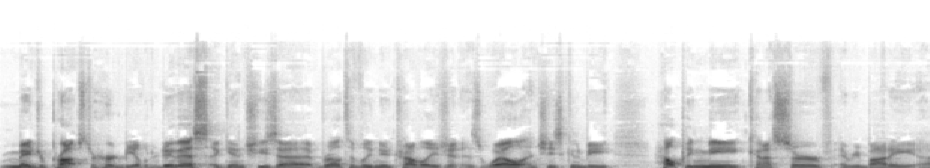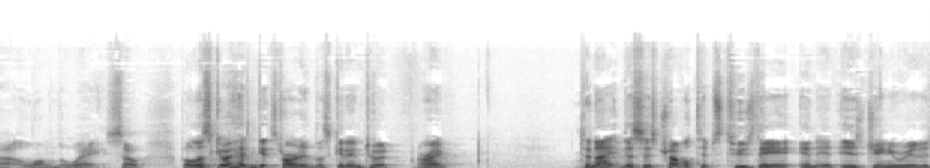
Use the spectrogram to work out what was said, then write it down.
major props to her to be able to do this. Again, she's a relatively new travel agent as well, and she's going to be helping me kind of serve everybody uh, along the way. So, but let's go ahead and get started. Let's get into it. All right. Tonight, this is Travel Tips Tuesday, and it is January the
